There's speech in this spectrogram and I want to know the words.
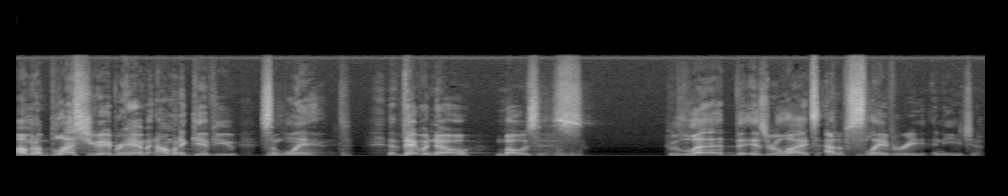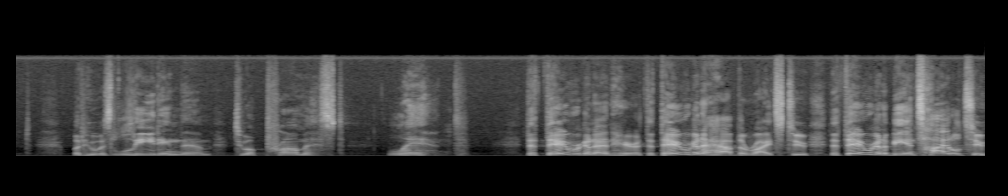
I'm going to bless you, Abraham, and I'm going to give you some land. They would know Moses, who led the Israelites out of slavery in Egypt, but who was leading them to a promised land that they were going to inherit, that they were going to have the rights to, that they were going to be entitled to,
